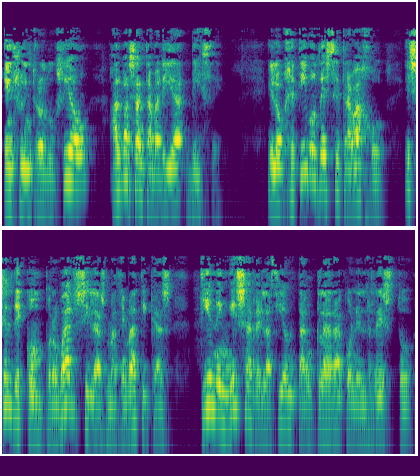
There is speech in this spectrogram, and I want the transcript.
En su introducción, Alba Santamaría dice El objetivo de este trabajo es el de comprobar si las matemáticas tienen esa relación tan clara con el resto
